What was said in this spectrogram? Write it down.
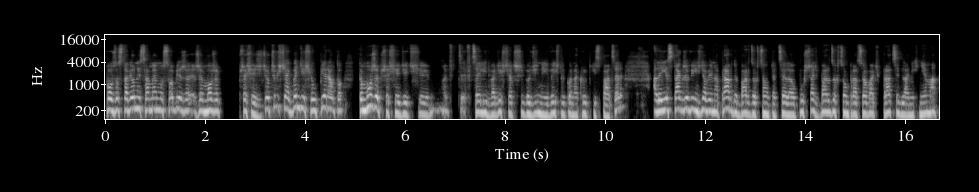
pozostawiony samemu sobie, że, że może przesiedzieć. Oczywiście, jak będzie się upierał, to, to może przesiedzieć e, w celi 23 godziny i wyjść tylko na krótki spacer, ale jest tak, że więźniowie naprawdę bardzo chcą te cele opuszczać, bardzo chcą pracować, pracy dla nich nie ma.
